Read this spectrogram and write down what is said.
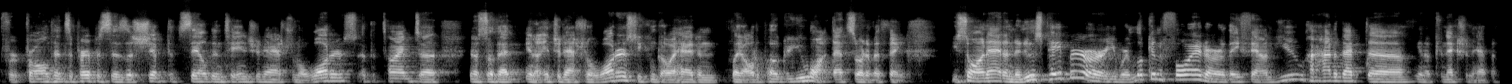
for, for all intents and purposes, a ship that sailed into international waters at the time to, you know, so that, you know, international waters, you can go ahead and play all the poker you want, that sort of a thing. You saw an ad in the newspaper or you were looking for it or they found you? How, did that uh, you know connection happen?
